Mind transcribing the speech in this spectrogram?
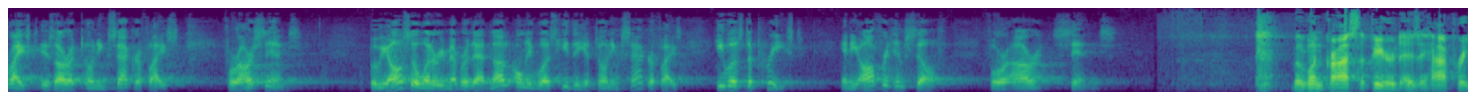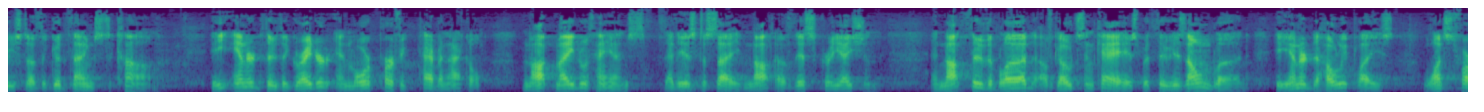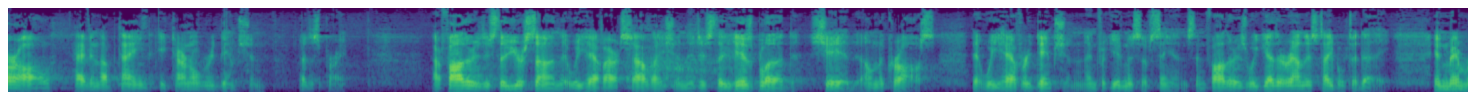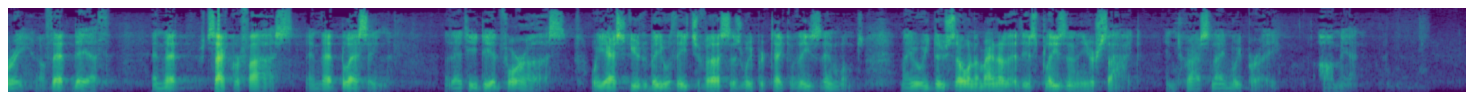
Christ is our atoning sacrifice for our sins. But we also want to remember that not only was he the atoning sacrifice, he was the priest, and he offered himself for our sins. But when Christ appeared as a high priest of the good things to come, he entered through the greater and more perfect tabernacle, not made with hands, that is to say, not of this creation, and not through the blood of goats and calves, but through his own blood, he entered the holy place once for all, having obtained eternal redemption. Let us pray. Our Father, it is through your Son that we have our salvation. It is through his blood shed on the cross that we have redemption and forgiveness of sins. And Father, as we gather around this table today in memory of that death and that sacrifice and that blessing that he did for us, we ask you to be with each of us as we partake of these emblems. May we do so in a manner that is pleasing in your sight. In Christ's name we pray. Amen.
